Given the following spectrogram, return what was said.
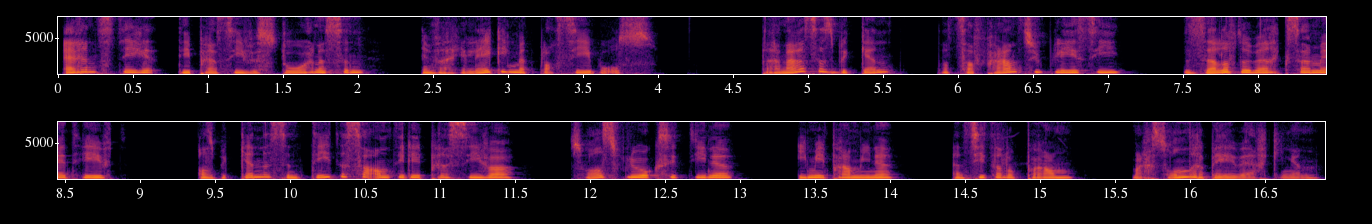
ernstige depressieve stoornissen in vergelijking met placebo's. Daarnaast is bekend dat safraansuppletie dezelfde werkzaamheid heeft als bekende synthetische antidepressiva zoals fluoxetine, imipramine en citalopram, maar zonder bijwerkingen.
